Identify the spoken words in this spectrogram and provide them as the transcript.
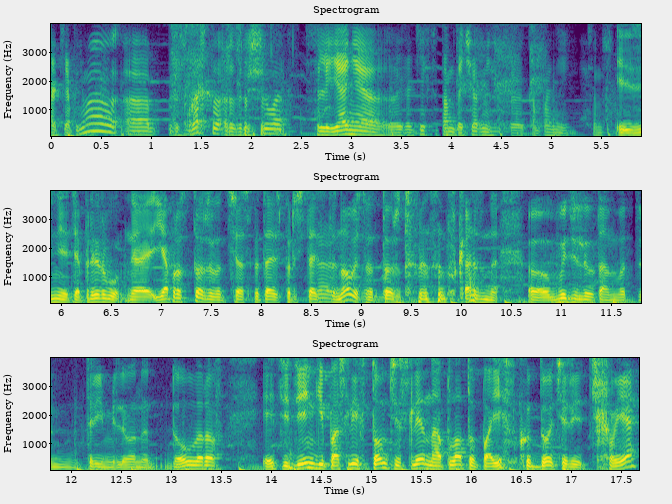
как я понимаю, э, государство разрешило слияние э, каких-то там дочерних э, компаний Samsung. Извини, я тебя прерву. Я просто тоже вот сейчас пытаюсь прочитать Да, эту новость, да, вот да. тоже тут сказано, выделил там вот м, 3 миллиона долларов. Эти деньги пошли в том числе на оплату поездку дочери Чхве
